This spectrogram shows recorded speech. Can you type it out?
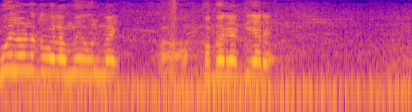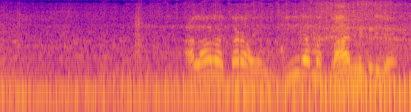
ભૂલો નતો ઓલા મેં ઉલમાઈ ખબર હે ત્યારે. હાલો હાલો કરો. એમ બહાર નીકળી જાઓ.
